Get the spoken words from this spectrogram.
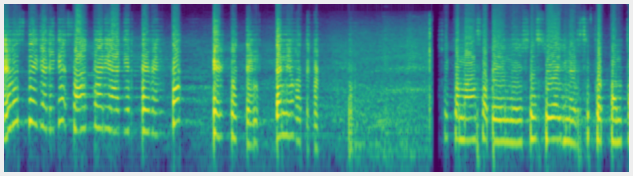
ವ್ಯವಸ್ಥೆಗಳಿಗೆ ಸಹಕಾರಿಯಾಗಿರ್ತೇವೆ ಅಂತ ಕೇಳ್ಕೊತೇನೆ. ಧನ್ಯವಾದಗಳು. ಮಹಾಸಭೆಯನ್ನು ಯಶಸ್ವಿಯಾಗಿ ನಡೆಸಿಕೊಟ್ಟಂತ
